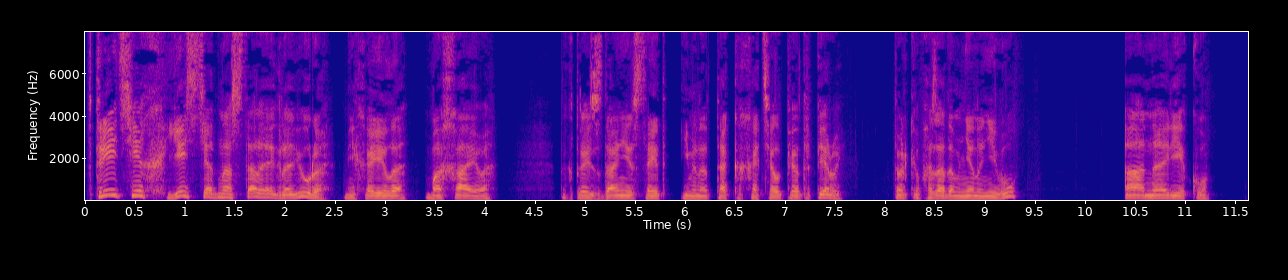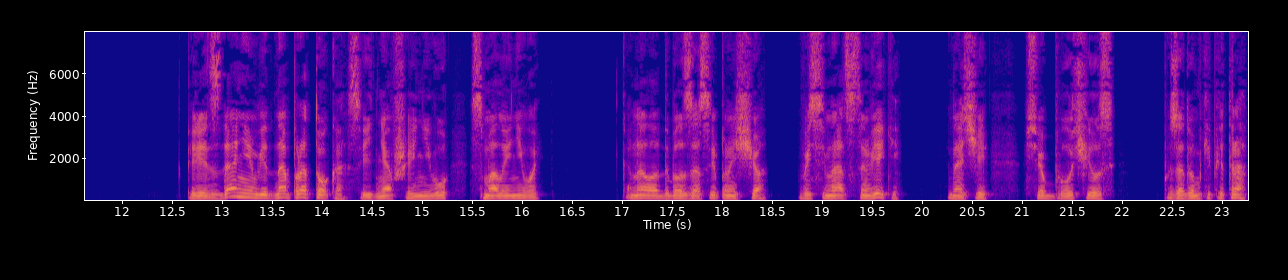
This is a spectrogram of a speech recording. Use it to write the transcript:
В-третьих, есть одна старая гравюра Михаила Махаева, на которой здание стоит именно так, как хотел Петр I, только фасадом не на Неву, а на реку. Перед зданием видна протока, соединявшая Неву с Малой Невой. Канал этот был засыпан еще в XVIII веке, иначе все бы получилось по задумке Петра.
